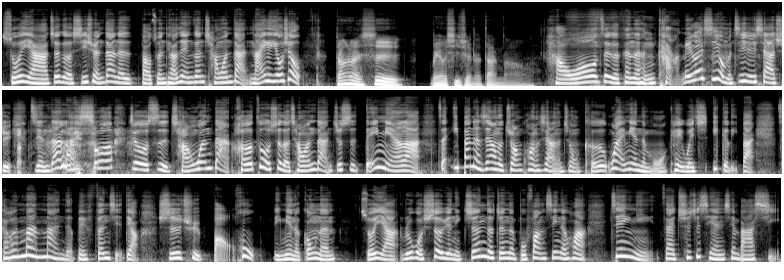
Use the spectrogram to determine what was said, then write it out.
所以啊，这个洗选蛋的保存条件跟常温蛋哪一个优秀？当然是没有洗选的蛋哦。好哦，这个真的很卡，没关系，我们继续下去。简单来说，就是常温蛋，合作社的常温蛋就是得免啦。在一般的这样的状况下呢，这种壳外面的膜可以维持一个礼拜，才会慢慢的被分解掉，失去保护里面的功能。所以啊，如果社员你真的真的不放心的话，建议你在吃之前先把它洗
